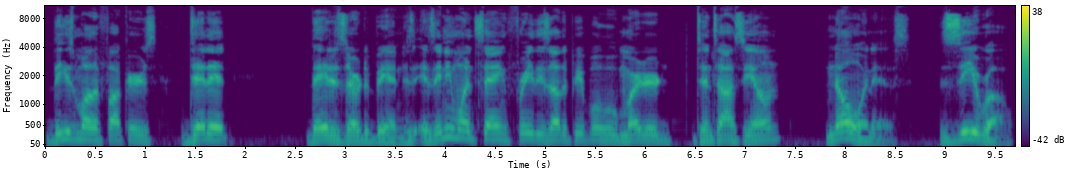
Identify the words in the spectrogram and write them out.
These motherfuckers did it. They deserve to be in. Is, is anyone saying free these other people who murdered Tentacion? No one is. Zero.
